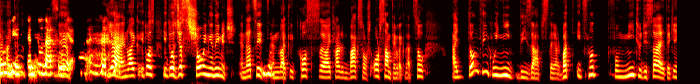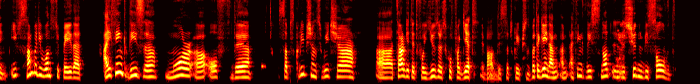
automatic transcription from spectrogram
I, I yeah, yeah, and like it was, it was just showing an image, and that's it, mm-hmm. and like it costs uh, eight hundred bucks or or something like that. So I don't think we need these apps there, but it's not for me to decide. Again, if somebody wants to pay that, I think these are more uh, of the subscriptions which are uh, targeted for users who forget about these subscriptions. But again, I'm, I'm, i think this not this shouldn't be solved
